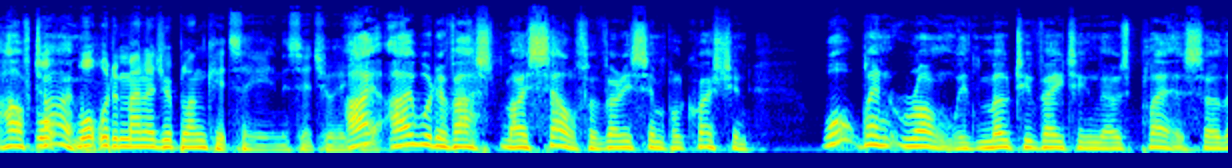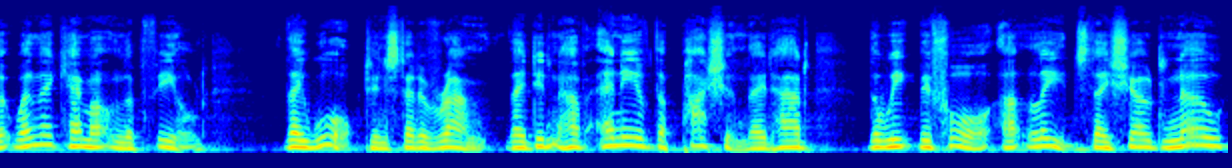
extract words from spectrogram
half time. What, what, would a manager Blunkett say in this situation? I, I would have asked myself a very simple question. What went wrong with motivating those players so that when they came out on the field, they walked instead of ran? They didn't have any of the passion they'd had the week before at Leeds. They showed no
